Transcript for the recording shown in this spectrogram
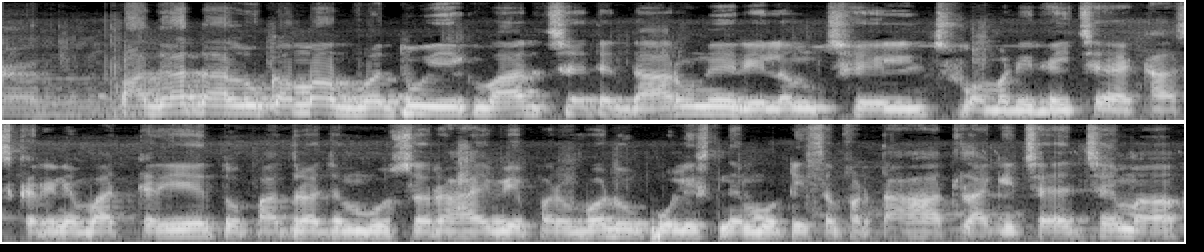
પાદરા તાલુકામાં વધુ એક વાર છે તે દારૂની રેલમ છેલ જોવા મળી રહી છે. ખાસ કરીને વાત કરીએ તો પાદરા જંબુસર હાઈવે પર વડુ પોલીસને મોટી સફળતા હાથ લાગી છે, જેમાં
